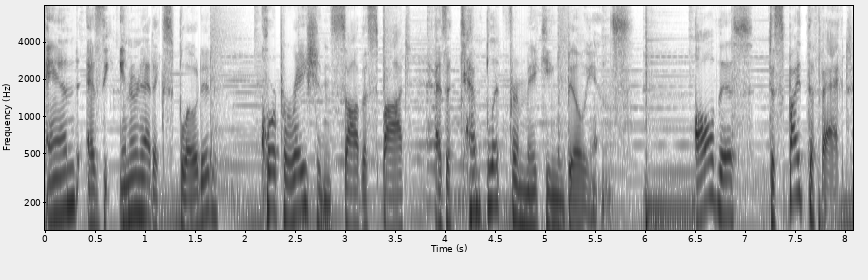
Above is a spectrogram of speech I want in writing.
And as the internet exploded, corporations saw the spot as a template for making billions. All this despite the fact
